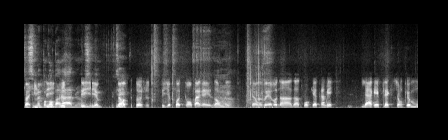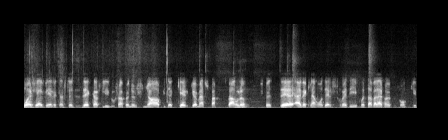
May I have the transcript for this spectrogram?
Ben, c'est même pas comparable. non, c'est ça. il n'y a pas de comparaison, mais ben, on verra dans, dans 3 ou 4 ans. Mais la réflexion que moi j'avais quand je te disais, quand je l'ai vu au championnat junior, puis de quelques matchs par par-là, mm. je me disais, avec la rondelle, je trouvais des fois ça avait l'air un peu compliqué.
